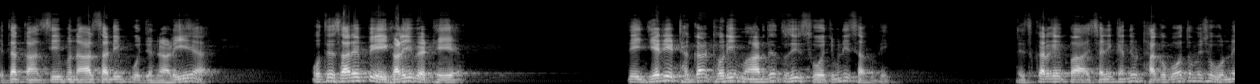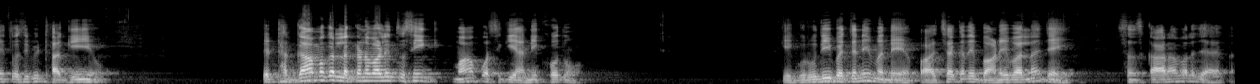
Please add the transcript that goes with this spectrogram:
ਇਹ ਤਾਂ ਕਾਂਸੀ ਬਨਾਰਸ ਸਾਡੀ ਪੂਜਣ ਵਾਲੀ ਆ। ਉੱਥੇ ਸਾਰੇ ਭੇਖ ਵਾਲੇ ਬੈਠੇ ਆ। ਤੇ ਜਿਹੜੇ ਠੱਗਾ ਠੋਰੀ ਮਾਰਦੇ, ਤੁਸੀਂ ਸੋਚ ਵੀ ਨਹੀਂ ਸਕਦੇ। ਇਸ ਕਰਕੇ ਪਾਤਸ਼ਾਹ ਜੀ ਕਹਿੰਦੇ ਉਹ ਠੱਗ ਬਹੁਤ ਮਸ਼ਹੂਰ ਨੇ, ਤੁਸੀਂ ਵੀ ਠੱਗ ਹੀ ਹੋ। ਤੇ ਠੱਗਾ ਮਗਰ ਲੱਗਣ ਵਾਲੇ ਤੁਸੀਂ ਮਹਾਂਪੁਰਸ਼ ਗਿਆਨੀ ਖੁਦ ਹੋ। ਕਿ ਗੁਰੂ ਦੀ ਬਚਨ ਨਹੀਂ ਮੰਨੇ ਆ। ਪਾਤਸ਼ਾਹ ਕਹਿੰਦੇ ਬਾਣੇ ਵੱਲ ਨਾ ਜਾਈ, ਸੰਸਕਾਰਾਂ ਵੱਲ ਜਾਇਆ ਕਰ।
